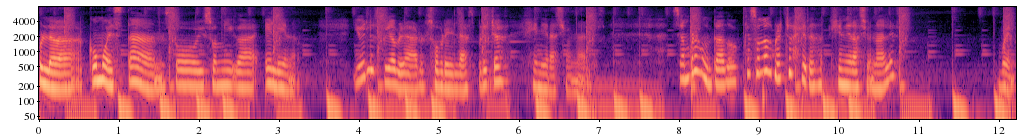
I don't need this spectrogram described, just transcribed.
Hola, ¿cómo están? Soy su amiga Elena y hoy les voy a hablar sobre las brechas generacionales. ¿Se han preguntado qué son las brechas generacionales? Bueno,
